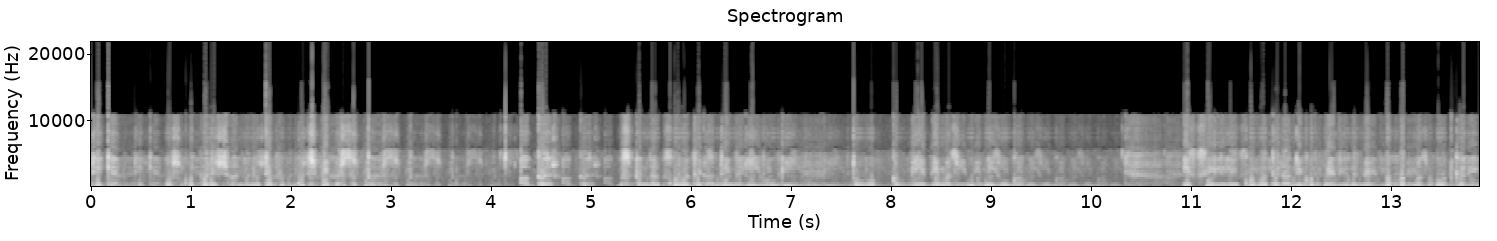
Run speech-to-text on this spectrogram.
ٹھیک ہے؟ اس کو پریشانی نہیں ہوتی وہ کچھ بھی کر سکتا ہے۔ اگر اس کے اندر قوت ارادی نہیں ہوگی تو وہ کبھی بھی مضبوط نہیں ہوگا۔ اسی لیے قوت ارادی کو اپنے دل میں بہت مضبوط کریں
